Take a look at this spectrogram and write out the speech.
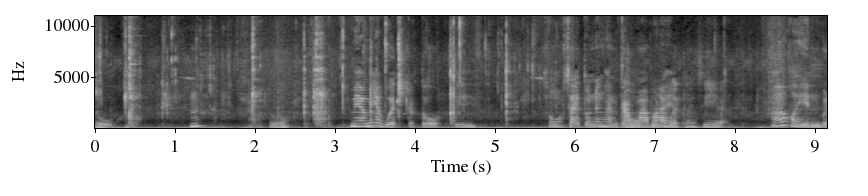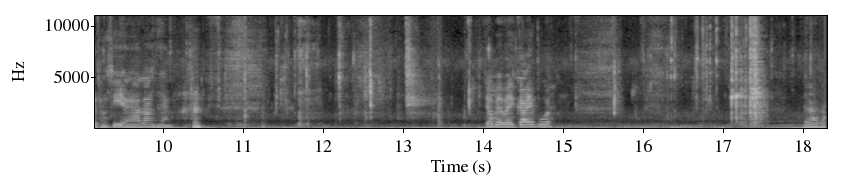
สามตัวหึสามตัวแมวไม่อยากเบิดจากตัวสี่สงสัยตัวหนึ่งหันกลับมาโอ้บ่ได้เบิดทั้งสี่แล้วอ้าวขอยเห็นเบิดทั้งสี่นะล่างเฮือนเจ้าไปไว้ใกล้พวดยาละ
